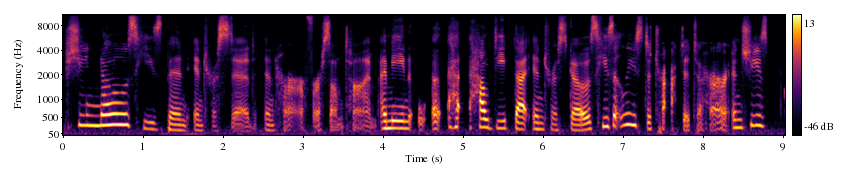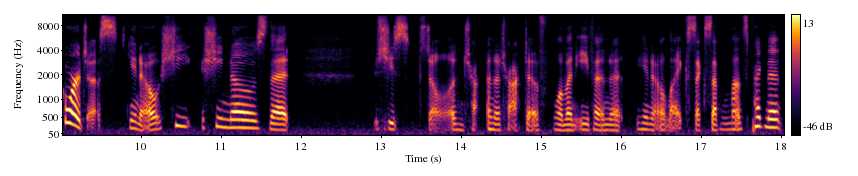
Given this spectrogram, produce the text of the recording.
she knows he's been interested in her for some time. I mean, uh, how deep that interest goes, he's at least attracted to her and she's gorgeous. You know, she she knows that she's still an, an attractive woman even at, you know, like 6 7 months pregnant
